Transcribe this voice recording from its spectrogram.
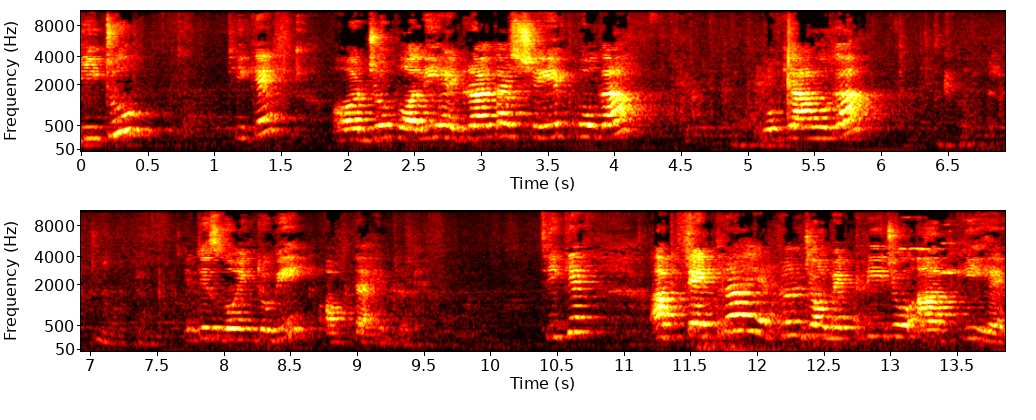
d2 ठीक है? और जो पॉलीहेड्रा का शेप होगा, वो क्या होगा? It is going to be octahedral ठीक है? अब टेट्राहेड्रल ज्योमेट्री जो आपकी है,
